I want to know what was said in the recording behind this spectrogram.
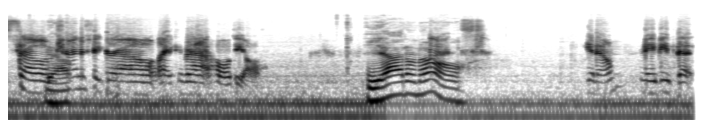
So I'm Yeah. trying to figure out like that whole deal. Yeah, I don't know. You know, maybe that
